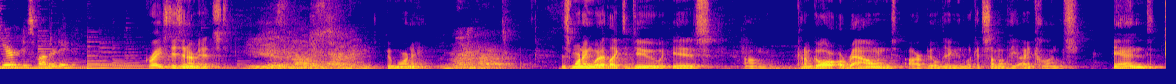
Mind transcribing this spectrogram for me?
Here is Father David. Christ is in our midst. Good morning. Good Morning, Father. This morning, what I'd like to do is um, kind of go around our building and look at some of the icons and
